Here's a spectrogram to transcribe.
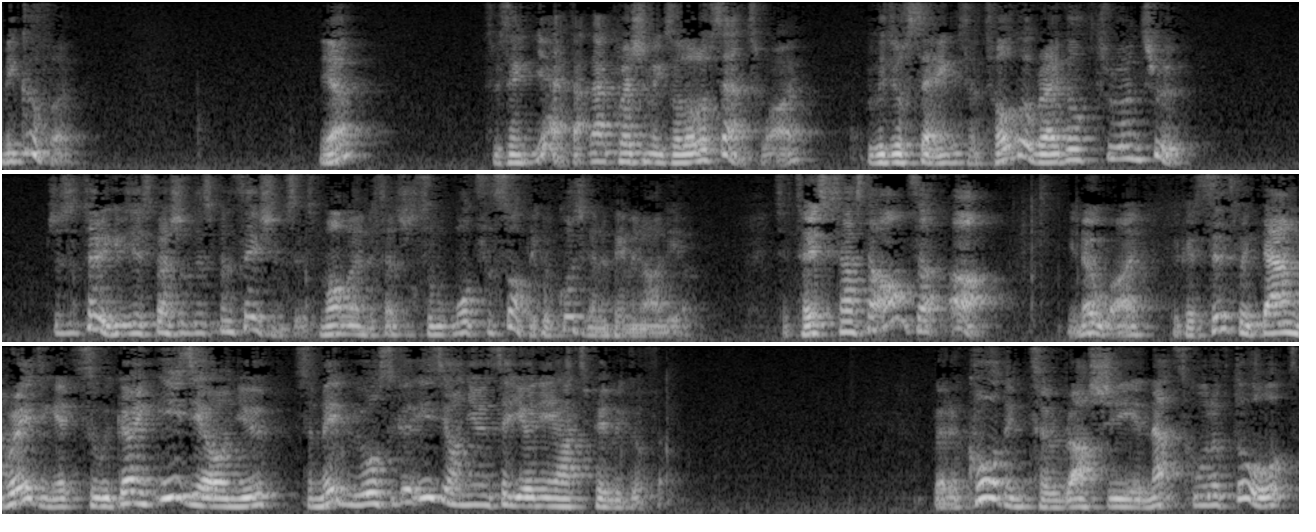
Migufa? Yeah? So we're saying, yeah, that, that question makes a lot of sense. Why? Because you're saying it's a total regal through and through. Just a Torah gives you a special dispensation, so it's Mama and etc. So what's the topic? Of course you're going to pay me an aliyah. So Tosfos has to answer, ah, you know why? Because since we're downgrading it, so we're going easier on you, so maybe we also go easier on you and say you only have to pay Megufa. But according to Rashi and that school of thought,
